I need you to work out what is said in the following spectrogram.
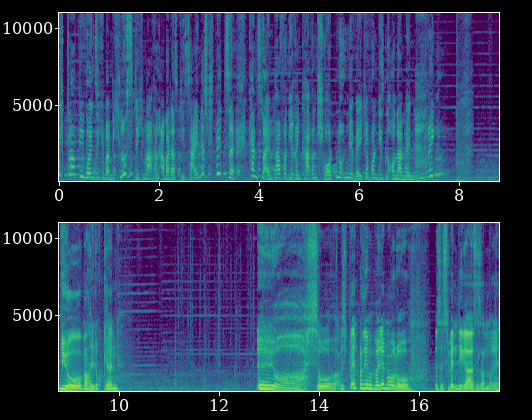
Ich glaube, die wollen sich über mich lustig machen, aber das Design ist spitze. Kannst du ein paar von ihren Karren schrotten und mir welche von diesen Ornamenten bringen? Jo, mach ich doch gern. Ja, so. Aber ich bleib mal lieber bei dem Auto. Es ist wendiger als das andere.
